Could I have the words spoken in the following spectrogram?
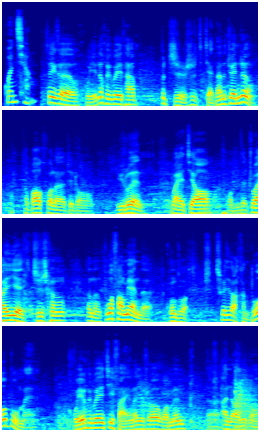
关强：这个虎银的回归，它不只是简单的捐赠，它包括了这种舆论、外交、我们的专业支撑等等多方面的工作，涉及到很多部门。虎银回归既反映了，就是说我们呃按照这种。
